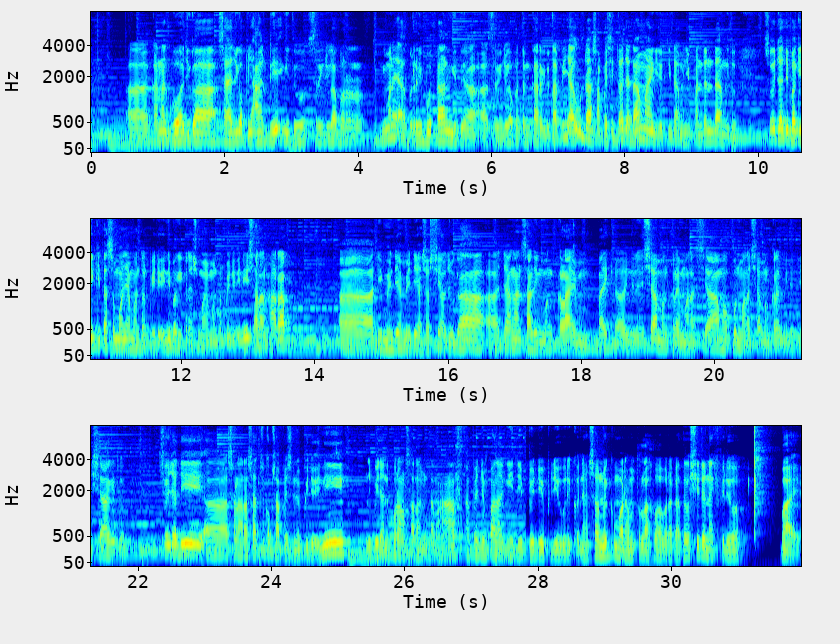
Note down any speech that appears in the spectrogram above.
Uh, karena gua juga saya juga punya adik gitu sering juga ber gimana ya beributan gitu ya uh, sering juga bertengkar gitu tapi ya udah sampai situ aja damai gitu tidak menyimpan dendam gitu so jadi bagi kita semuanya yang menonton video ini bagi kalian semua yang menonton video ini saran harap uh, di media-media sosial juga uh, jangan saling mengklaim baik uh, Indonesia mengklaim Malaysia maupun Malaysia mengklaim Indonesia gitu. So jadi uh, salah rasa cukup sampai sini video ini. Lebih dan kurang salam minta maaf. Sampai jumpa lagi di video-video berikutnya. Assalamualaikum warahmatullahi wabarakatuh. See you the next video. Bye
